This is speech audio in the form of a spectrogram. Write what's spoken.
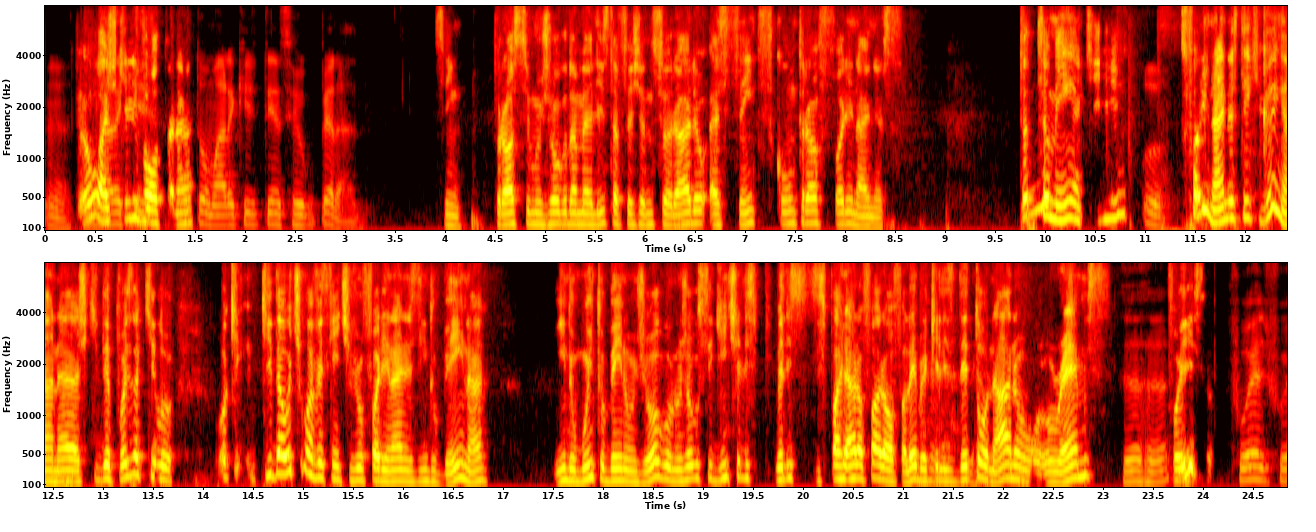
É, Eu acho que, que ele volta, né? Tomara que ele tenha se recuperado. Sim. Próximo jogo da minha lista, fechando esse horário, é Saints contra 49ers. Uh. Também aqui, uh. os 49ers tem que ganhar, né? Acho que depois daquilo. Que, que da última vez que a gente viu o 49ers indo bem, né? Indo muito bem num jogo, no jogo seguinte eles, eles espalharam a farofa. Lembra que eles detonaram o Rams? Uhum. Foi isso? Foi, foi.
